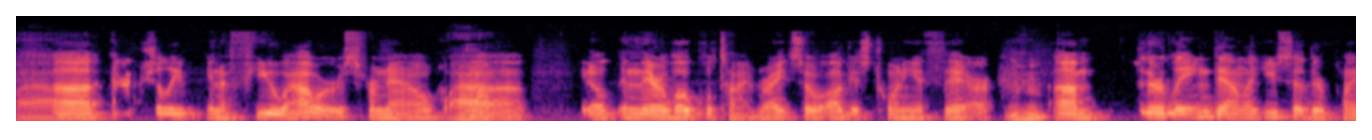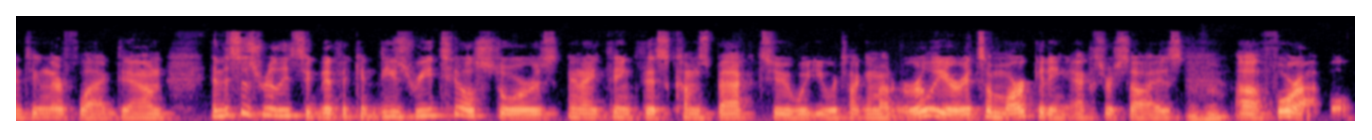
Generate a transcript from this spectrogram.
uh, actually in a few hours from now. Wow. You know, in their local time, right? So August 20th there. Mm-hmm. Um, so they're laying down, like you said, they're planting their flag down. And this is really significant. These retail stores, and I think this comes back to what you were talking about earlier, it's a marketing exercise Mm-hmm. uh, for Apple.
